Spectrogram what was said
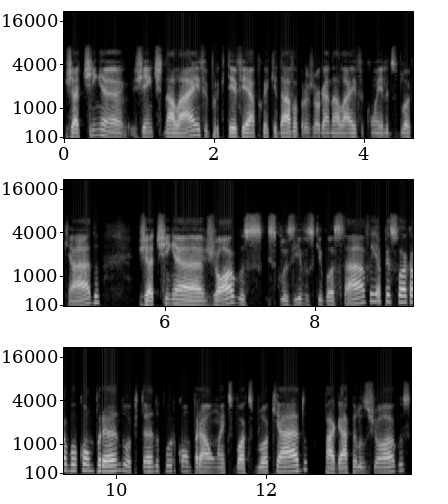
já tinha gente na live, porque teve época que dava para jogar na live com ele desbloqueado, já tinha jogos exclusivos que gostava e a pessoa acabou comprando, optando por comprar um Xbox bloqueado, pagar pelos jogos,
